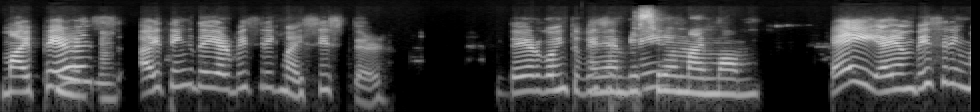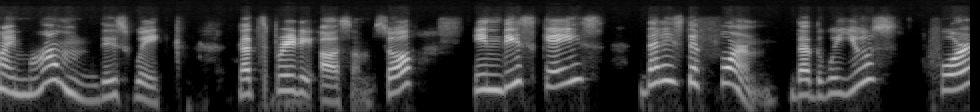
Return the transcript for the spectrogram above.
My parents. I think they are visiting my sister. They are going to visit I am me. visiting my mom. Hey, I am visiting my mom this week. That's pretty awesome. So in this case, that is the form that we use for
